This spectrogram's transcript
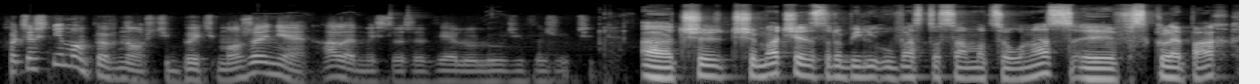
Chociaż nie mam pewności, być może nie, ale myślę, że wielu ludzi wyrzuci. A czy, czy macie zrobili u was to samo co u nas? Y, W sklepach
